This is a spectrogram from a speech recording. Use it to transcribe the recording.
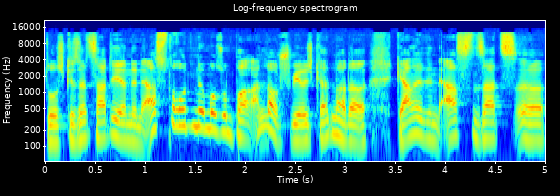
durchgesetzt, hatte ja in den ersten Runden immer so ein paar Anlaufschwierigkeiten, hat er gerne den ersten Satz äh,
